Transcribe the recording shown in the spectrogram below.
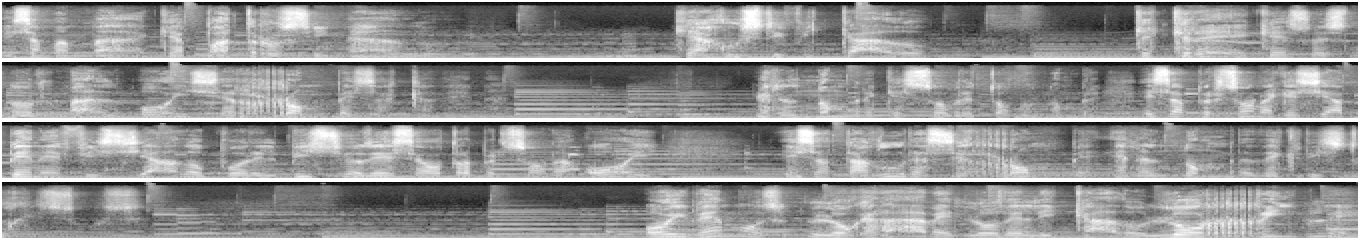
esa mamá que ha patrocinado, que ha justificado, que cree que eso es normal, hoy se rompe esa cadena. En el nombre que es sobre todo nombre. Esa persona que se ha beneficiado por el vicio de esa otra persona, hoy esa atadura se rompe en el nombre de Cristo Jesús. Hoy vemos lo grave, lo delicado, lo horrible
